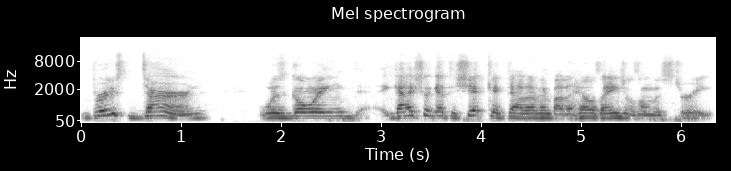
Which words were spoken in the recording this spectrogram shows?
Bruce Dern was going guy actually got the shit kicked out of him by the Hells Angels on the street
